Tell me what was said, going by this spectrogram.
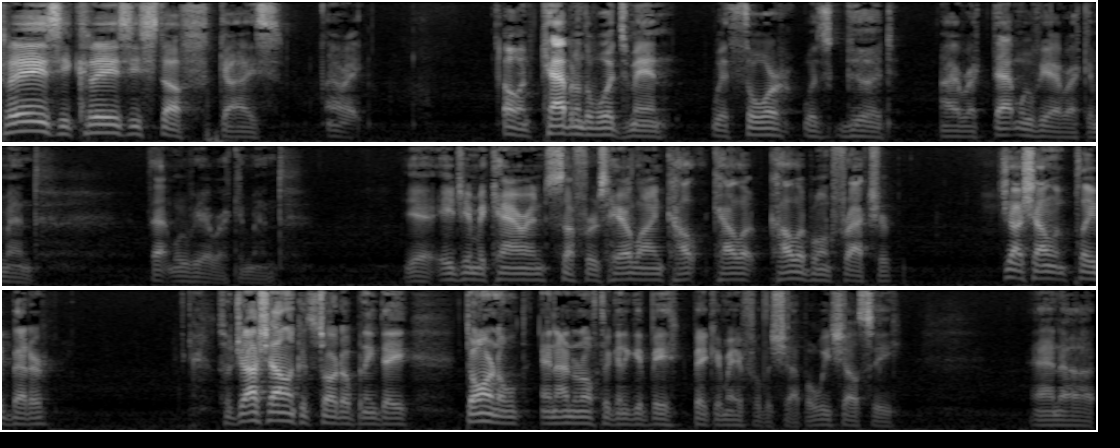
Crazy, crazy stuff, guys. All right. Oh, and Cabin in the Woods, man, with Thor was good. I rec- that movie I recommend. That movie I recommend. Yeah, AJ McCarron suffers hairline coll- coll- collarbone fracture. Josh Allen played better. So Josh Allen could start opening day. Darnold, and I don't know if they're going to get ba- Baker Mayfield the shot, but we shall see. And uh,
